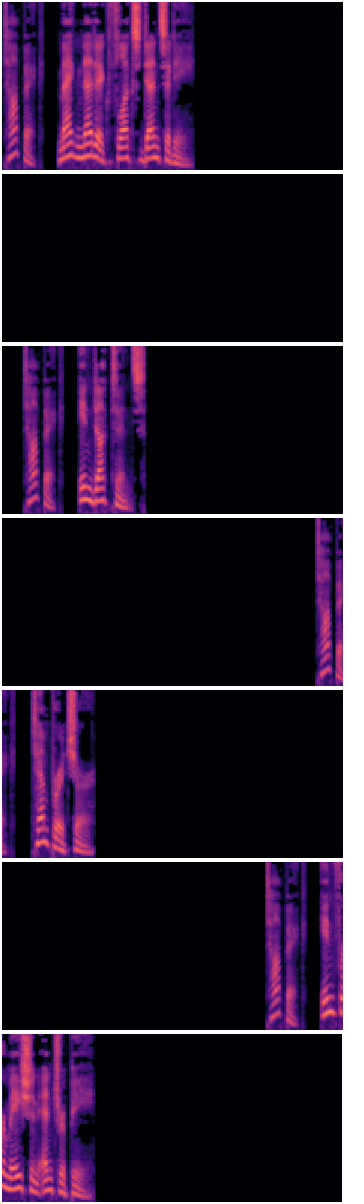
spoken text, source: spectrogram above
Topic: Magnetic flux density Inductance Topic: Temperature. Topic: Information entropy.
